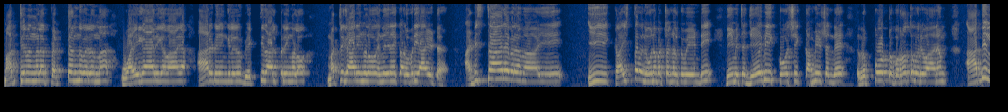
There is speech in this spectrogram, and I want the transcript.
മാധ്യമങ്ങളെ പെട്ടെന്ന് വരുന്ന വൈകാരികമായ ആരുടെയെങ്കിലും വ്യക്തി താല്പര്യങ്ങളോ മറ്റു കാര്യങ്ങളോ എന്നതിനേക്കാൾ ഉപരിയായിട്ട് അടിസ്ഥാനപരമായി ഈ ക്രൈസ്തവ ന്യൂനപക്ഷങ്ങൾക്ക് വേണ്ടി നിയമിച്ച ജെ ബി കോശിക് കമ്മീഷന്റെ റിപ്പോർട്ട് പുറത്തു വരുവാനും അതിൽ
